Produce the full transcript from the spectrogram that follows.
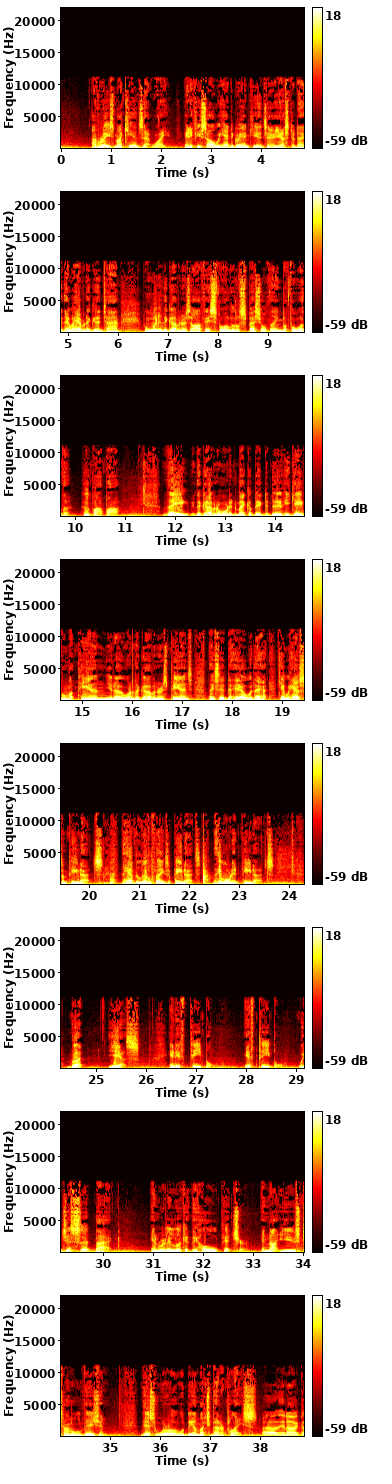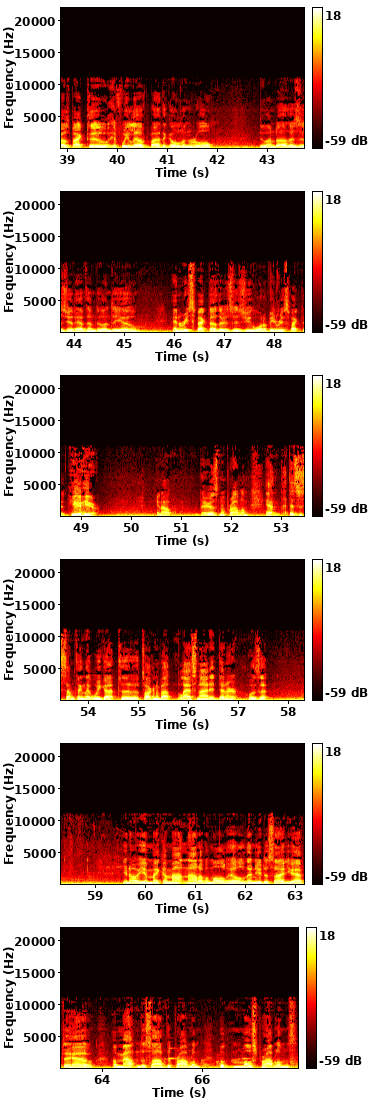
I've raised my kids that way. And if you saw, we had the grandkids there yesterday. They were having a good time. We went in the governor's office for a little special thing before the hoopah they the governor wanted to make a big to do. He gave them a pin, you know, one of the governor's pins. They said, "To hell with that! Can we have some peanuts?" they have the little things of peanuts. They wanted peanuts, but yes, and if people, if people would just sit back and really look at the whole picture and not use tunnel vision this world would be a much better place. Well, you know, it goes back to if we lived by the golden rule, do unto others as you'd have them do unto you, and respect others as you want to be respected. Here, here. You know, there is no problem. And this is something that we got to talking about last night at dinner. Was it? You know, you make a mountain out of a molehill, then you decide you have to have a mountain to solve the problem. But most problems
